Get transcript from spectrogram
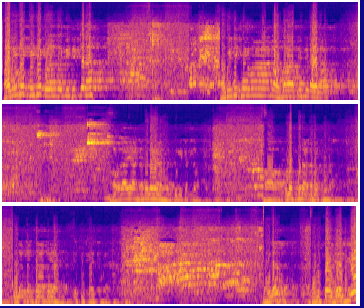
Oh, midik, midik. Wala na tayong midik dyan, ha? Oh, midik sa mga, ano, sa team nila, wala? Ah, wala yan. Ano lang yan? Tulikat lang. Ah, labas mo na, labas mo na. Kulang lang sa ano yan, exercise mo yan. Tyler, Mr. Evio.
